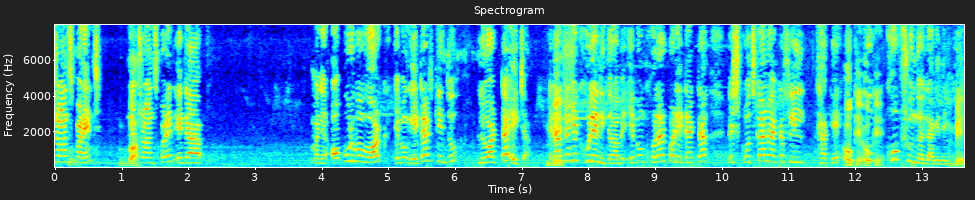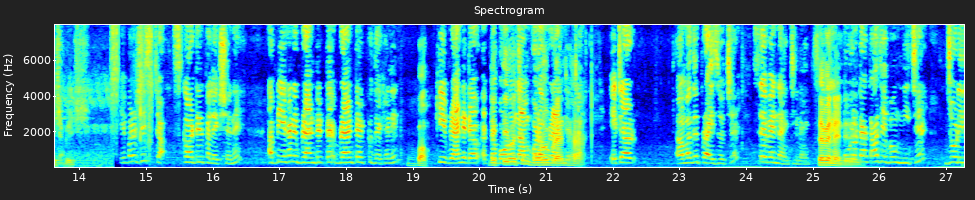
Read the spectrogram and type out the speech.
ট্রান্সপারেন্ট। ট্রান্সপারেন্ট এটা মানে অপূর্ব ওয়ার্ক এবং এটার কিন্তু লোয়ারটা এইটা। এটা আপনাকে খুলে নিতে হবে এবং খোলার পরে এটা একটা বেশ কোচকানো একটা ফিল থাকে। Okay, খুব- খুব সুন্দর লাগে দেখতে বেশ বেশ। এবার আসি স্কার্টের কালেকশনে আপনি এখানে ব্র্যান্ডেড ব্র্যান্ডটা একটু দেখে নিন। কি ব্র্যান্ড এটা একটা বড় নাম করা ব্র্যান্ড এটা। হ্যাঁ। এটার আমাদের প্রাইস হচ্ছে সেভেন নাইনটি নাইন 799 পুরোটা কাজ এবং নিচে জড়ি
